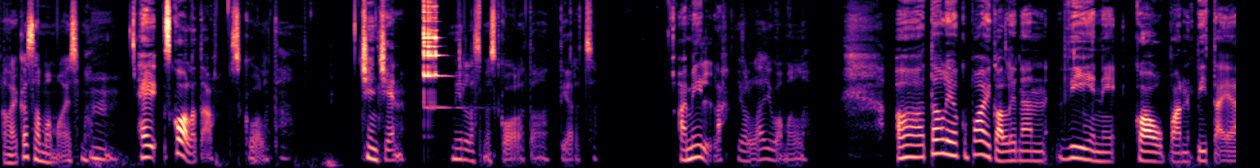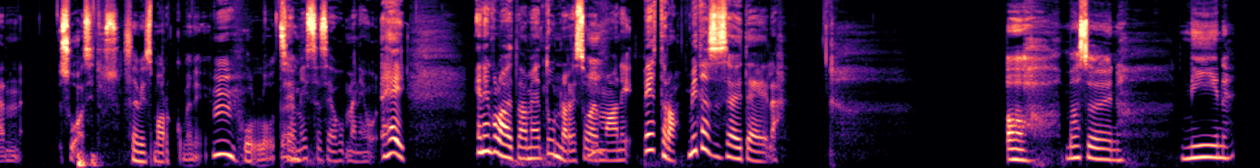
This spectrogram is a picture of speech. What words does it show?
aika sama maisema. Mm. Hei, skoolataan. Skoolataan. Chin chin. Milläs me skoolataan, tiedätkö? Ai millä? Jollain juomalla. Uh, Tämä oli joku paikallinen viinikaupan pitäjän suositus. Se, missä Markku meni Mm. hulluuteen. Se, missä se meni. hu- Hei, ennen kuin laitetaan meidän tunnari soimaan, niin Petra, mitä sä söit eilen? Oh, mä söin niin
